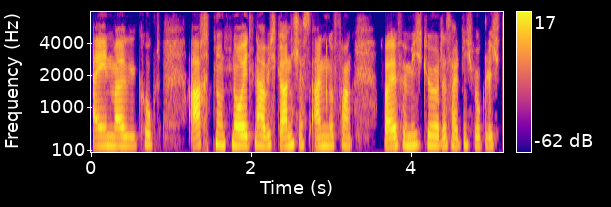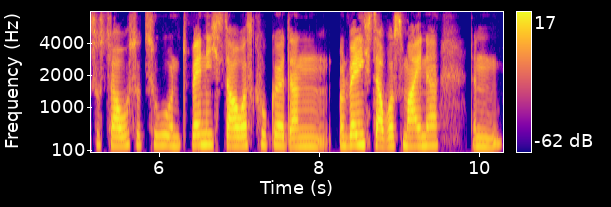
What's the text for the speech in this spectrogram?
einmal geguckt. Achten und neunten habe ich gar nicht erst angefangen, weil für mich gehört das halt nicht wirklich zu Star Wars dazu. Und wenn ich Star Wars gucke, dann, und wenn ich Star Wars meine, dann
